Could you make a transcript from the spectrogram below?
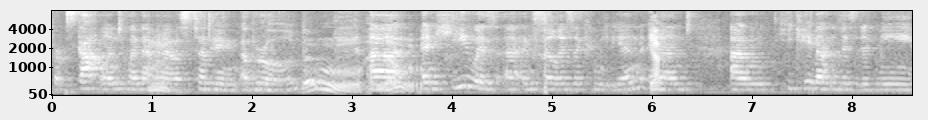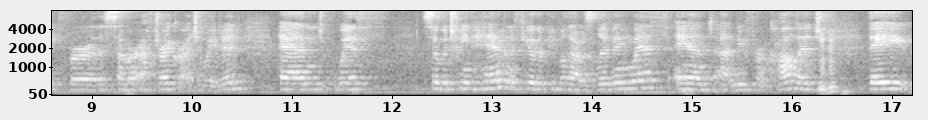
from Scotland who I met when Mm. I was studying abroad. Ooh, Uh, hello. and he was, uh, and still is a comedian. Yep. And um, he came out and visited me for the summer after I graduated. And with, so between him and a few other people that I was living with and uh, knew from college, Mhm. they,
